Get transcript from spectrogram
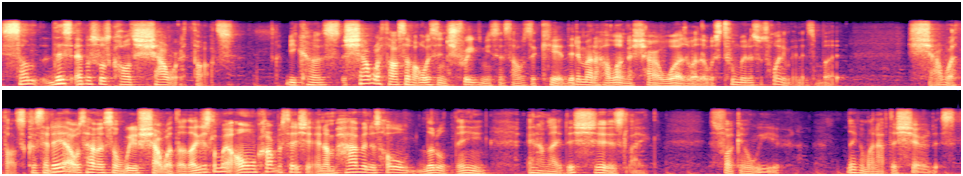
some this episode is called Shower Thoughts because shower thoughts have always intrigued me since I was a kid. Didn't matter how long a shower was, whether it was two minutes or twenty minutes, but shower thoughts. Cause today I was having some weird shower thoughts, like just my own conversation, and I'm having this whole little thing, and I'm like, this shit is like, it's fucking weird. I think I might have to share this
